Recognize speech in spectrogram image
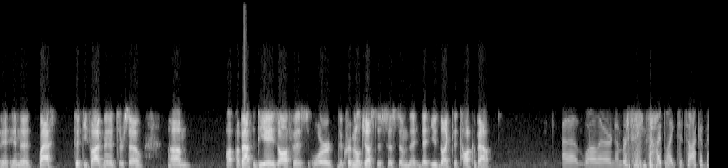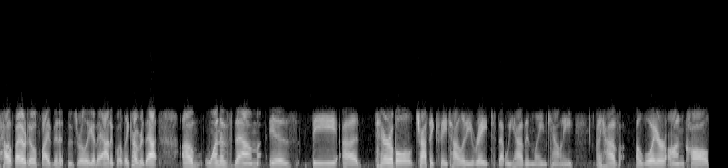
in the last 55 minutes or so. Um, about the DA's office or the criminal justice system that, that you'd like to talk about? Uh, well, there are a number of things I'd like to talk about, but I don't know if five minutes is really going to adequately cover that. Um, one of them is the uh, terrible traffic fatality rate that we have in Lane County. I have a lawyer on call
